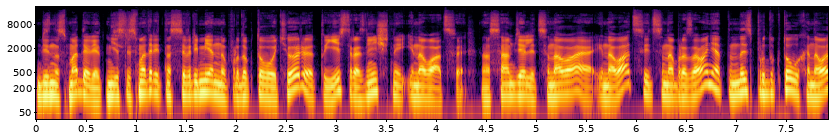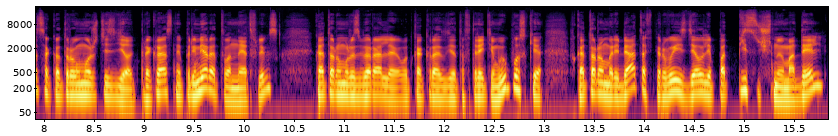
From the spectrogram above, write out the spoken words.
бизнес-модели. Если смотреть на современную продуктовую теорию, то есть различные инновации. На самом деле ценовая инновация и ценообразование — это одна из продуктовых инноваций, которые вы можете сделать. Прекрасный пример этого Netflix, который мы разбирали вот как раз где-то в третьем выпуске, в котором ребята впервые сделали подписочную модель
